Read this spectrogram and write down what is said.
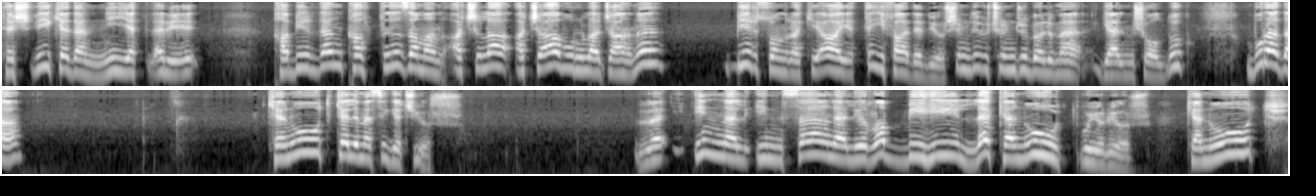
teşvik eden niyetleri kabirden kalktığı zaman açıla açığa vurulacağını bir sonraki ayette ifade ediyor. Şimdi üçüncü bölüme gelmiş olduk. Burada kenut kelimesi geçiyor. Ve innel insane li rabbihi lekenut buyuruyor. Kenut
